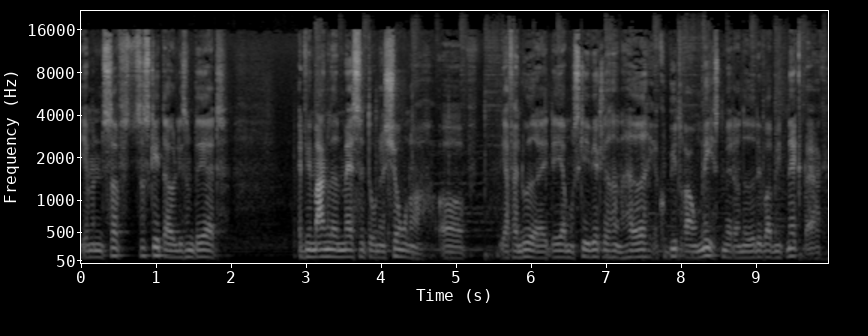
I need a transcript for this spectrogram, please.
jamen, så, så skete der jo ligesom det, at, at vi manglede en masse donationer, og jeg fandt ud af, at det, jeg måske i virkeligheden havde, jeg kunne bidrage mest med dernede, det var mit netværk.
